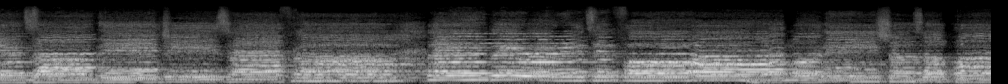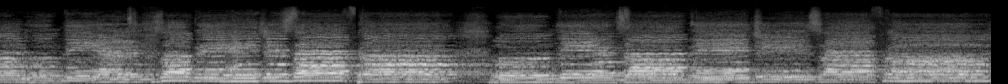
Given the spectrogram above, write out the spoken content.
ends of the ages have come, and they were written for ends of the ages have come, the ends of the ages have come,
